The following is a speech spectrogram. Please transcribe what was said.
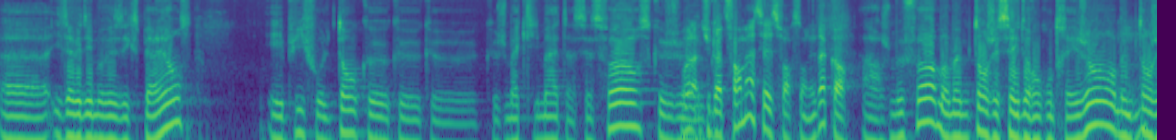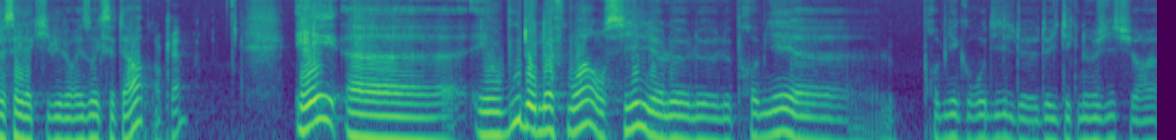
Euh, ils avaient des mauvaises expériences. Et puis, il faut le temps que, que, que, que je m'acclimate à Salesforce, que je... Voilà, tu dois te former à Salesforce, on est d'accord. Alors, je me forme, en même temps, j'essaye de rencontrer les gens, en même Mhm. temps, j'essaye d'activer le réseau, etc. Ok. Et, euh, et au bout de neuf mois, on signe le, le, le premier, euh, le premier gros deal de, de e-technologie sur, euh,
